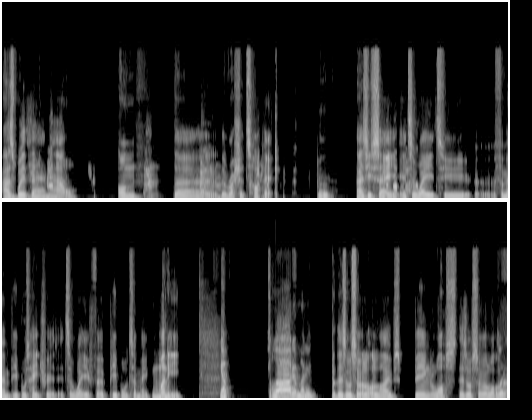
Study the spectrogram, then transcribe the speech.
as we're there now on the the Russia topic, mm. as you say, it's a way to uh, foment people's hatred. It's a way for people to make money. Yep, it's a lot of money. But there's also a lot of lives being lost. There's also a lot of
